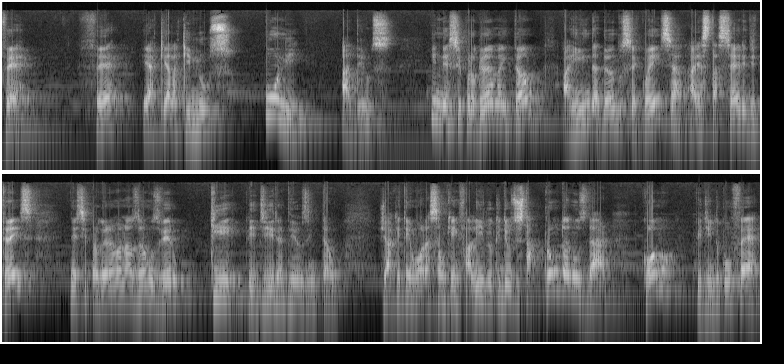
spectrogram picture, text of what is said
fé. Fé é aquela que nos une a Deus. E nesse programa, então, ainda dando sequência a esta série de três, nesse programa nós vamos ver o que pedir a Deus, então, já que tem uma oração que é infalível, que Deus está pronto a nos dar. Como? Pedindo com fé.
